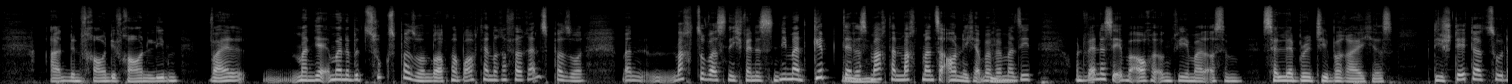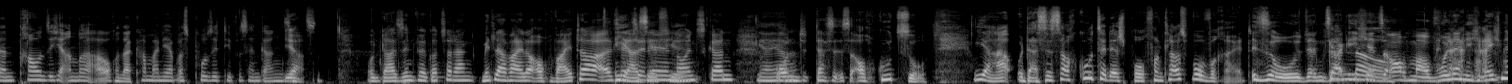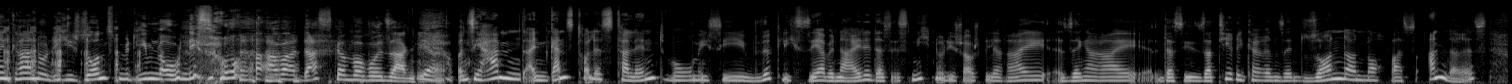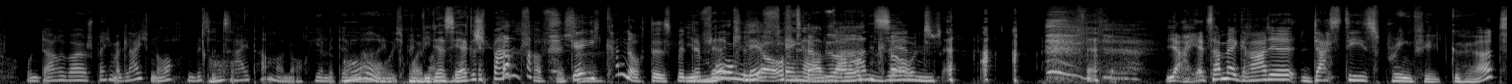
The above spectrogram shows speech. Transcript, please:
äh, den Frauen, die Frauen lieben, weil man ja immer eine Bezugsperson braucht. Man braucht ja eine Referenzperson. Man macht sowas nicht. Wenn es niemand gibt, der das macht, dann macht man es auch nicht. Aber wenn man sieht, und wenn es eben auch irgendwie jemand aus dem Celebrity-Bereich ist, die steht dazu, dann trauen sich andere auch. Und da kann man ja was Positives in Gang Ja. setzen. Und da sind wir Gott sei Dank mittlerweile auch weiter als Ja, jetzt in den viel. 90ern. Ja, ja. Und das ist auch gut so. Ja, und das ist auch gut, der Spruch von Klaus Wowereit. So, dann sage Genau. ich jetzt auch mal, obwohl er nicht rechnen kann und ich sonst mit ihm auch nicht so, aber das können wir wohl sagen. Ja. Und Sie haben ein ganz tolles Talent, worum ich Sie wirklich sehr beneide. Das ist nicht nur die Schauspielerei, Sängerei, dass Sie Satirikerin sind, sondern noch was anderes. Und darüber sprechen wir gleich noch. Ein bisschen Zeit haben wir noch hier mit dem Oh, ich bin wieder sehr gespannt, Frau Fischer. Ich kann doch das mit Ihr dem Bogen hier auf der Cliffhanger, blauen Wahnsinn. Ja, jetzt haben wir gerade Dusty Springfield gehört.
